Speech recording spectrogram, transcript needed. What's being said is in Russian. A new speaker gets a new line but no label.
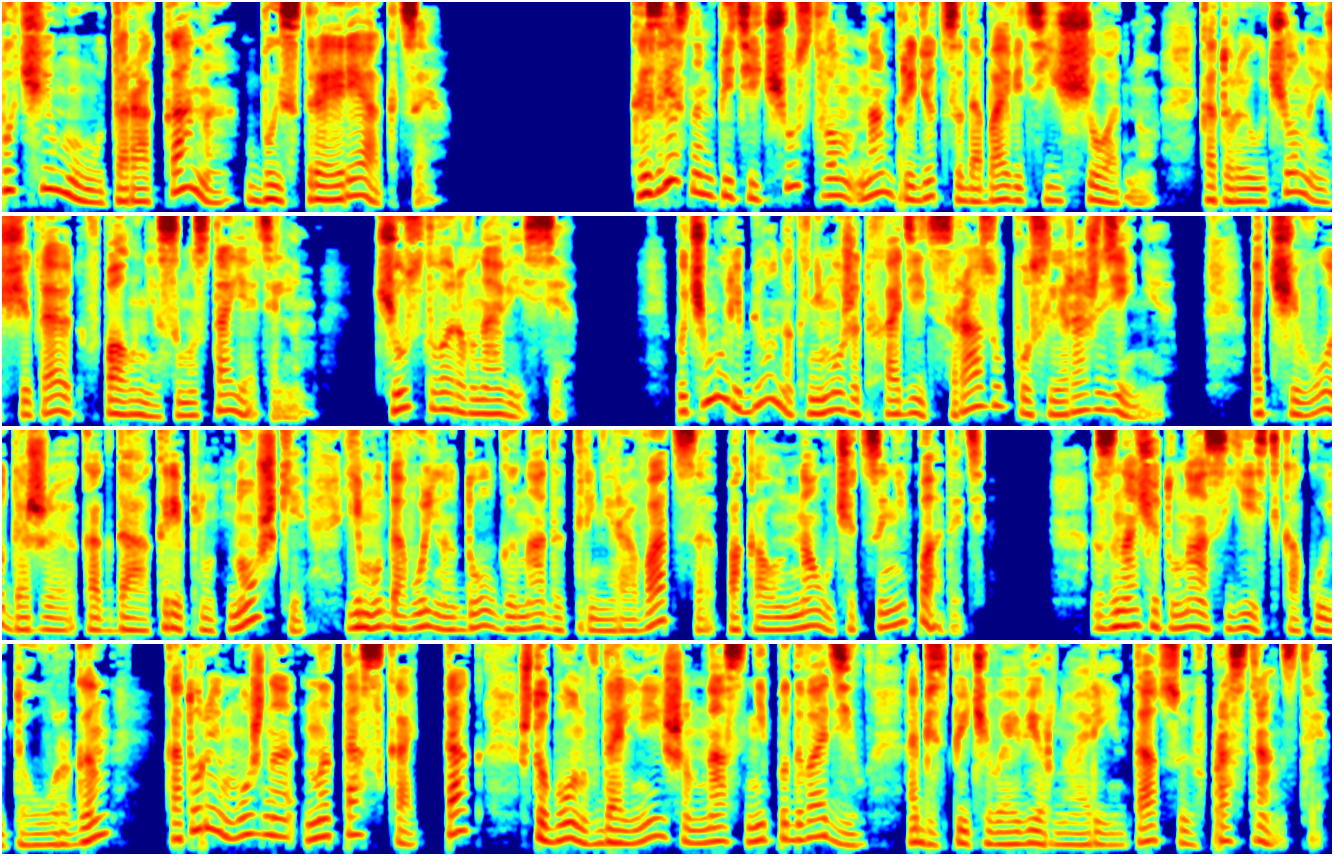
Почему у таракана быстрая реакция? К известным пяти чувствам нам придется добавить еще одно, которое ученые считают вполне самостоятельным — чувство равновесия. Почему ребенок не может ходить сразу после рождения? Отчего даже когда окрепнут ножки, ему довольно долго надо тренироваться, пока он научится не падать? Значит, у нас есть какой-то орган — которые можно натаскать так, чтобы он в дальнейшем нас не подводил, обеспечивая верную ориентацию в пространстве.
